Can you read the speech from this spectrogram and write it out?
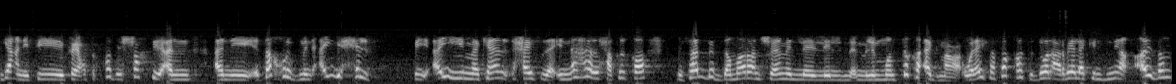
يعني في في اعتقادي الشخصي ان أن تخرج من أي حلف في أي مكان حيث لأنها الحقيقة تسبب دمارا شامل للمنطقه أجمع وليس فقط الدول العربية لكن هي أيضا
